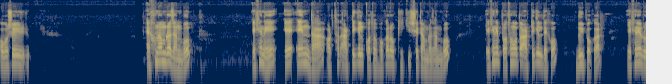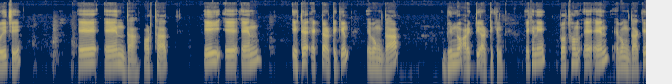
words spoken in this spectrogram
অবশ্যই এখন আমরা জানব এখানে এ, এন, দা অর্থাৎ আর্টিকেল কত প্রকার ও কী কী সেটা আমরা জানব। এখানে প্রথমত আর্টিকেল দেখো, দুই প্রকার। এখানে রয়েছে এ, এন, দা অর্থাৎ এই এ, এন, এটা একটা আর্টিকেল এবং দা ভিন্ন আরেকটি আর্টিকেল এখানে প্রথম এ, এন এবং দাকে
